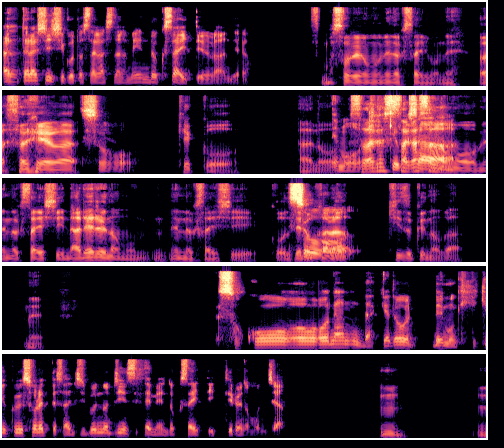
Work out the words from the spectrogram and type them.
新しい仕事探すのがめんどくさいっていうのがあるんだよ。まあそれもめんどくさいもんね。あ、それはそ結構、あう。での、探す、も結局探すのさ、もめんどくさいし、慣れるのもめんどくさいし、こうゼロからそ気づくのがね。う、そこなんだけど、でも結局それってさ、自分の人生めんどくさいって言ってるようなもんじゃうん、うん。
